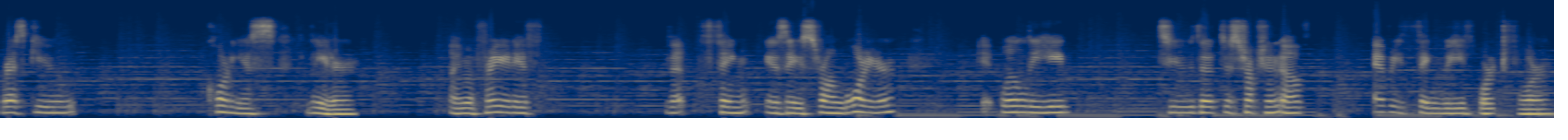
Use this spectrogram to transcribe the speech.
rescue Cornelius later. I'm afraid if that thing is a strong warrior, it will lead to the destruction of everything we've worked for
